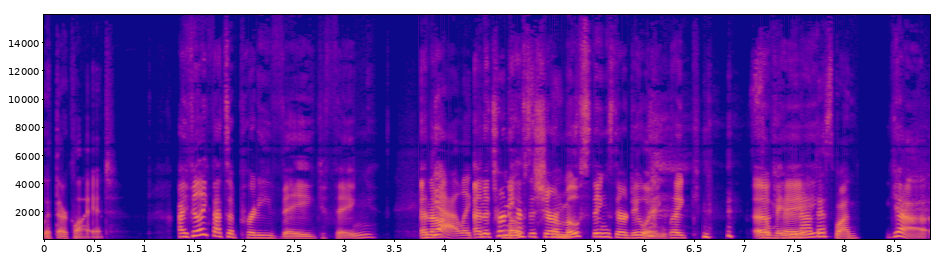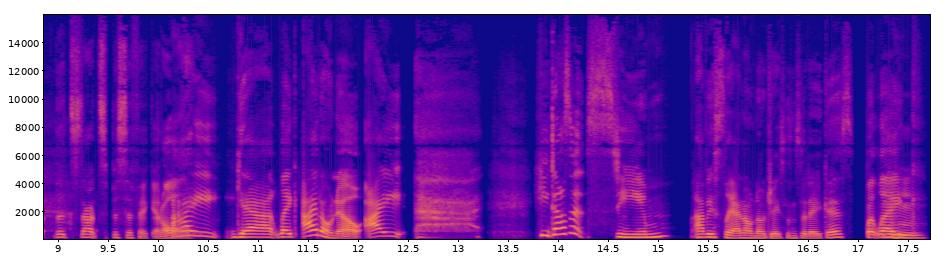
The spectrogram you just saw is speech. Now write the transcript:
with their client. I feel like that's a pretty vague thing. And Yeah, I- like an attorney has to share things. most things they're doing. Like, So okay, maybe not this one. Yeah, that's not specific at all. I yeah, like I don't know. I he doesn't seem obviously I don't know Jason Sudeikis, but like Mhm.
